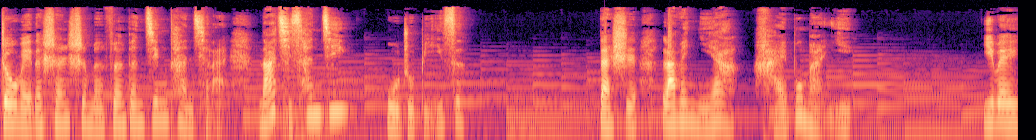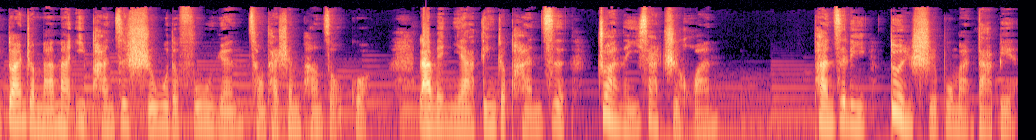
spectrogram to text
周围的绅士们纷纷惊叹起来，拿起餐巾捂住鼻子。但是拉维尼亚还不满意。一位端着满满一盘子食物的服务员从他身旁走过，拉维尼亚盯着盘子转了一下指环。盘子里顿时布满大便。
